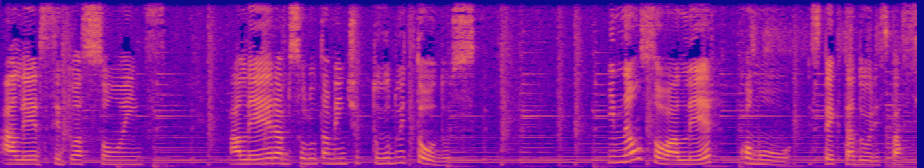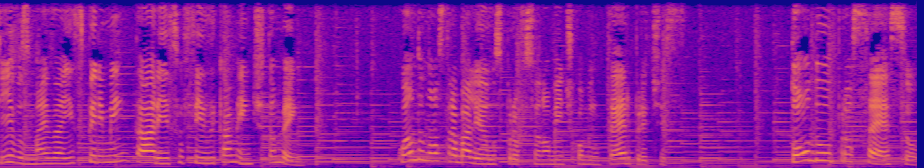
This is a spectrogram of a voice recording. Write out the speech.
a ler situações, a ler absolutamente tudo e todos. E não só a ler, como espectadores passivos, mas a experimentar isso fisicamente também. Quando nós trabalhamos profissionalmente como intérpretes, todo o processo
